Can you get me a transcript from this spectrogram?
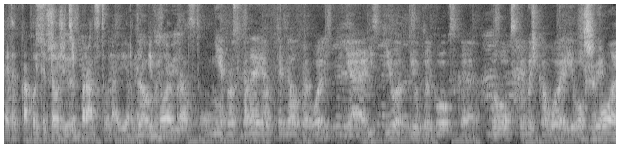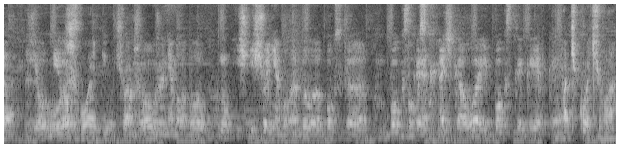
Это какой-то Слушай, тоже я тип братства, наверное, давно не пивное видел. братство. Не, просто когда я употреблял алкоголь, я из пива пил только окское. Было окское бочковое и И окское... живое. И, и окское Живое пиво, чувак. Живого уже не было. Было, ну, еще, еще не было. Было бокское, бокское Бокское. очковое и бокское крепкое. В очко, чувак.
